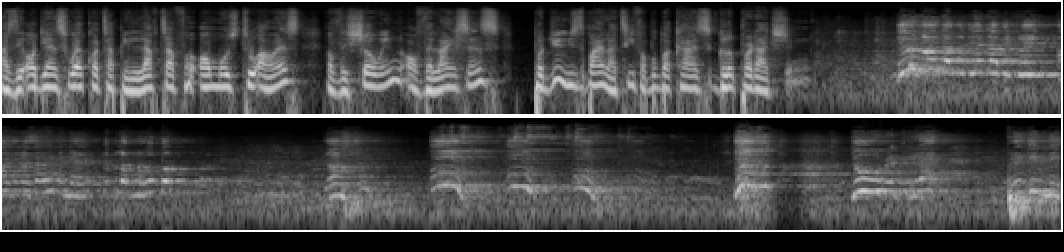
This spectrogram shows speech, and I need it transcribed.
as the audience were caught up in laughter for almost two hours of the showing of The License produced by Latif Abubakar's Globe Production. Do you know the mediator between Azanasarin and the people of Nwoko? That's true. Mm, mm, mm. You, you will regret breaking me.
